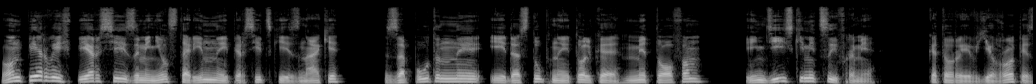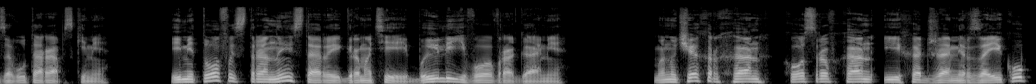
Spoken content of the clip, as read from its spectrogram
Он первый в Персии заменил старинные персидские знаки, запутанные и доступные только метофом, индийскими цифрами, которые в Европе зовут арабскими. И Метоф и страны, старые грамотеи, были его врагами. Манучехар-хан, Хосров-хан и Хаджа Мирза-Якуб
